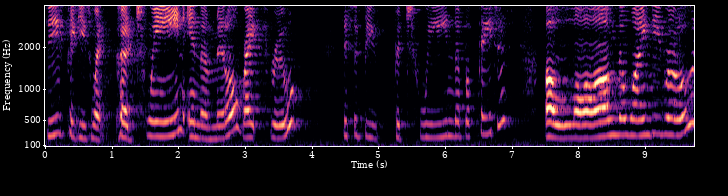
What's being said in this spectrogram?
These piggies went between in the middle, right through. This would be between the book pages, along the windy road,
